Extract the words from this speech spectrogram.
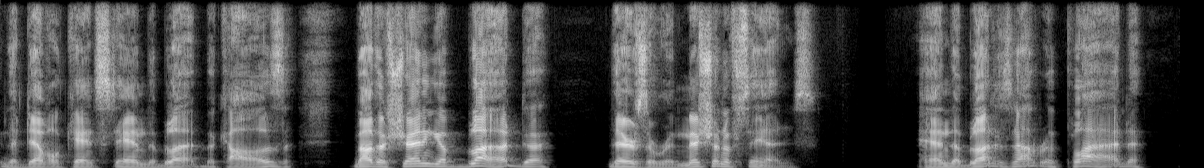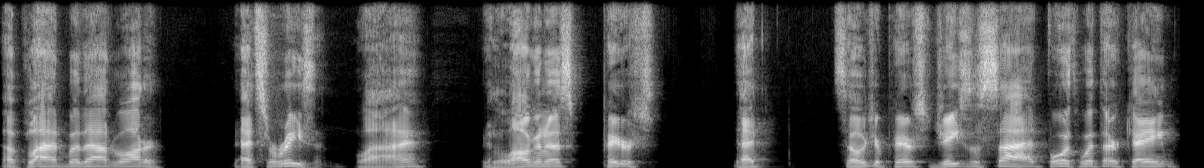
The devil can't stand the blood because by the shedding of blood, uh, there's a remission of sins. And the blood is not applied, applied without water. That's the reason why. And Longinus pierced that soldier pierced Jesus' side. Forthwith there came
